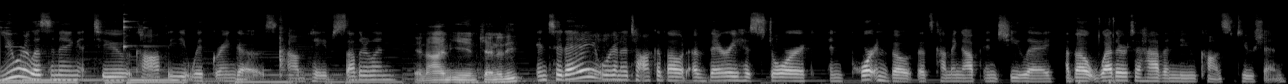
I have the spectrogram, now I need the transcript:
You are listening to Coffee with Gringos. I'm Paige Sutherland, And I'm Ian Kennedy. and today we're going to talk about a very historic, important vote that's coming up in Chile about whether to have a new constitution.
